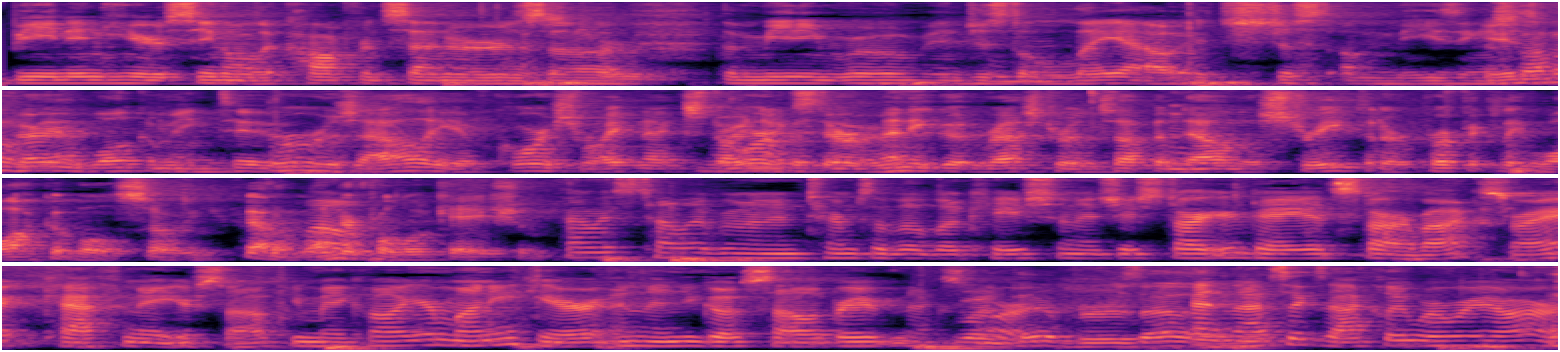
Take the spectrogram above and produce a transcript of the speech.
being in here, seeing all the conference centers, uh, the meeting room, and just the Mm-hmm. layout. It's just amazing. It's, not very welcoming too. Brewers Alley, of course, right next door, Right next but there door. are many good restaurants up and Mm-hmm. down the street that are perfectly walkable. So you've got a wonderful location. I always tell everyone in terms of the location as you start your day at Starbucks, right? Caffeinate yourself. You make all your money here, and then you go celebrate next door. There, Brewers Alley. And that's exactly where we are.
